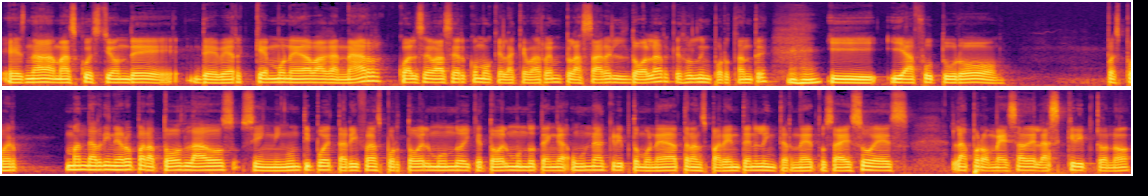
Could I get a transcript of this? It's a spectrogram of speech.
Es nada más cuestión de, de, ver qué moneda va a ganar, cuál se va a hacer como que la que va a reemplazar el dólar, que eso es lo importante. y, y, a futuro, pues poder mandar dinero para todos lados sin ningún tipo de tarifas por todo el mundo y que todo el mundo tenga una criptomoneda transparente en el Internet. O sea, eso es la promesa de las cripto, ¿no?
